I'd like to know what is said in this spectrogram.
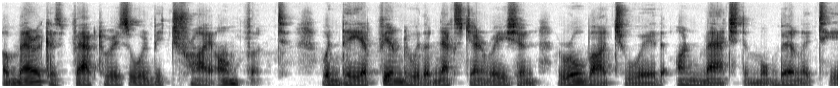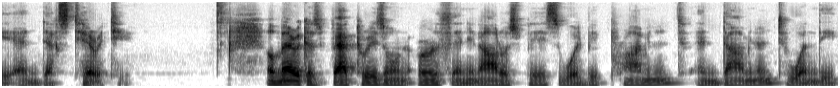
America's factories will be triumphant when they are filled with the next generation robots with unmatched mobility and dexterity. America's factories on Earth and in outer space will be prominent and dominant when the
